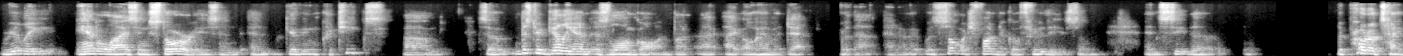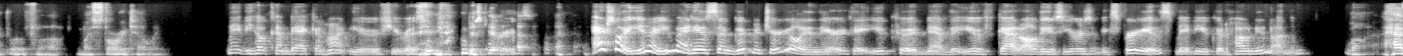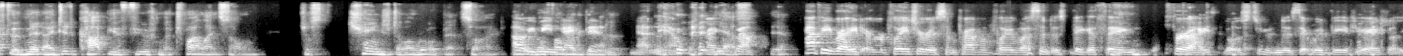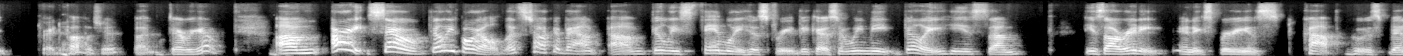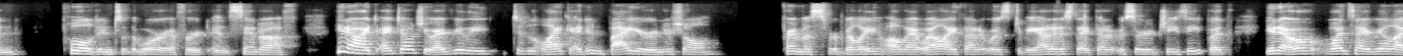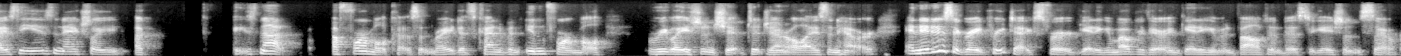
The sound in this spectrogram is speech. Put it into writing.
really analyzing stories and, and giving critiques. Um, so Mr. Gillian is long gone, but I, I, owe him a debt for that. And it was so much fun to go through these and, and see the, the prototype of uh, my storytelling. Maybe he'll come back and haunt you if you stories. Actually, you know, you might have some good material in there that you could now that you've got all these years of experience, maybe you could hone in on them. Well, I have to admit, I did copy a few from the Twilight Zone just changed a little bit. So I, I oh, you mean back then, not now, right? yes, well, yeah. copyright or plagiarism probably wasn't as big a thing for a high school student as it would be if you actually tried to publish it. But there we go. Um, all right, so Billy Boyle. Let's talk about um, Billy's family history because when we meet Billy, he's um, he's already an experienced cop who's been pulled into the war effort and sent off. You know, I, I told you I really didn't like, I didn't buy your initial premise for Billy all that well. I thought it was, to be honest, I thought it was sort of cheesy. But, you know, once I realized he isn't actually a, he's not a formal cousin, right? It's kind of an informal relationship to General Eisenhower. And it is a great pretext for getting him over there and getting him involved in investigations. So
